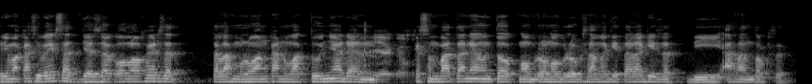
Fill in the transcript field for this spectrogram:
Terima kasih banyak Ustadz. Jazakallah khair Ustadz telah meluangkan waktunya dan Iya, kesempatannya untuk ngobrol-ngobrol bersama kita lagi Ustadz di Ahlan Talks Ustadz.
